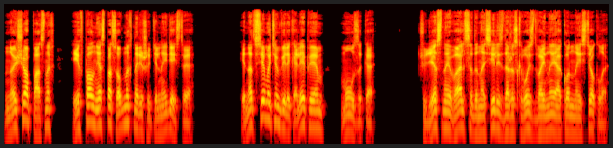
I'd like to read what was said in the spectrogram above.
но еще опасных и вполне способных на решительные действия. И над всем этим великолепием — музыка. Чудесные вальсы доносились даже сквозь двойные оконные стекла,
